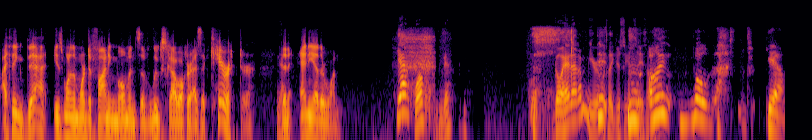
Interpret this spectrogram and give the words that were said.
I think that is one of the more defining moments of Luke Skywalker as a character than any other one. yeah, well, yeah. Go ahead, Adam. You like you're going to say something. I well, yeah.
